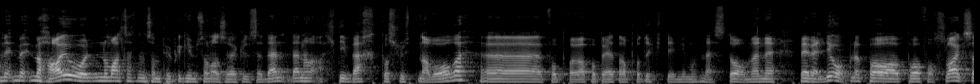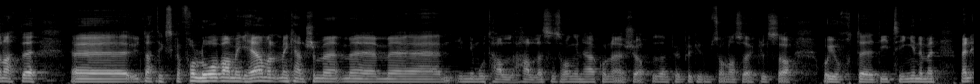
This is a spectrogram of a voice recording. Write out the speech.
vi, vi, vi har jo normalt sett en sånn publikumsundersøkelse. Den, den har alltid vært på slutten av året eh, for å prøve å forbedre produktet inn mot neste år. Men eh, vi er veldig åpne på, på forslag, sånn at eh, uten at jeg skal forlove meg her, men, men kanskje vi, vi, inn mot halve sesongen her kunne kjørt ut en publikumsundersøkelse og gjort eh, de tingene. Men, men,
